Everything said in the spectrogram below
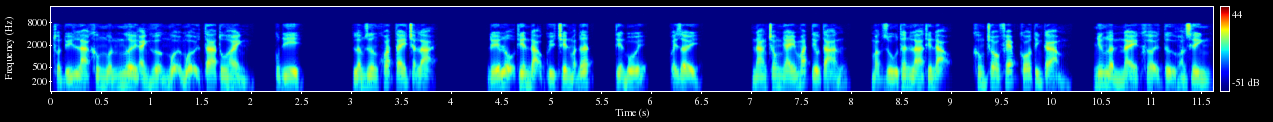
thuần túy là không muốn ngươi ảnh hưởng mội mội ta tu hành, cút đi. Lâm dương khoát tay chặn lại. Đế lộ thiên đạo quỳ trên mặt đất, tiền bối, quấy dày nàng trong nháy mắt tiêu tán, mặc dù thân là thiên đạo, không cho phép có tình cảm, nhưng lần này khởi tử hoàn sinh,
